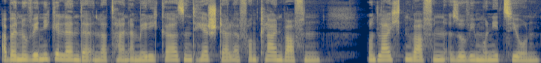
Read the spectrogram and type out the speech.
Aber nur wenige Länder in Lateinamerika sind Hersteller von Kleinwaffen und leichten Waffen sowie Munition.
